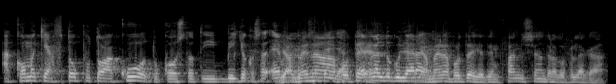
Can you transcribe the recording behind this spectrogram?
ακόμα και αυτό που το ακούω του Κώστα ότι μπήκε ο Κώστα. Για Έβγαλε, τον μένα, Κωνσταντέλια, ποτέ, έβγαλε τον κουλιαράκι. για μένα ποτέ, γιατί εμφάνισε έναν τερματοφύλακα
